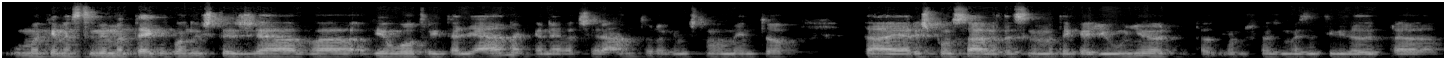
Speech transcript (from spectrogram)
uma que na Cinemateca, quando eu estagiava, havia uma outra italiana, que é a Neva Cerantora, que neste momento tá, é responsável da Cinemateca Junior, então, digamos, faz mais atividade para,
